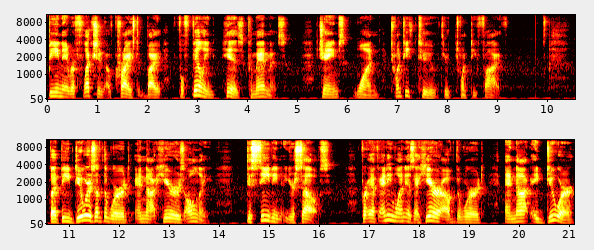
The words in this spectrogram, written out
being a reflection of Christ by fulfilling his commandments. James 1 22 through 25. But be doers of the word and not hearers only, deceiving yourselves. For if anyone is a hearer of the word and not a doer,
